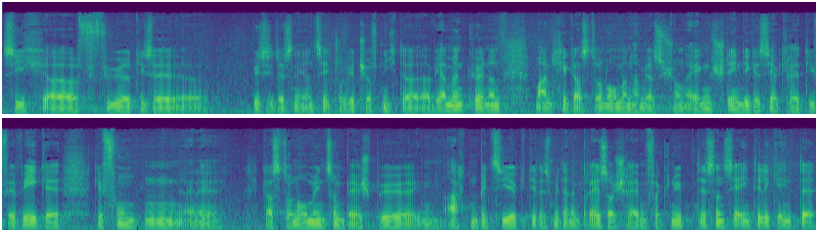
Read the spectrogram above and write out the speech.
sich äh, für diese äh, wie sie das nennen, Zettelwirtschaft nicht erwärmen können. Manche Gastronomen haben ja schon eigenständige, sehr kreative Wege gefunden, eine Gastronomin zum Beispiel im achten Bezirk, die das mit einem Preisausschreiben verknüpft. Das sind sehr intelligente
